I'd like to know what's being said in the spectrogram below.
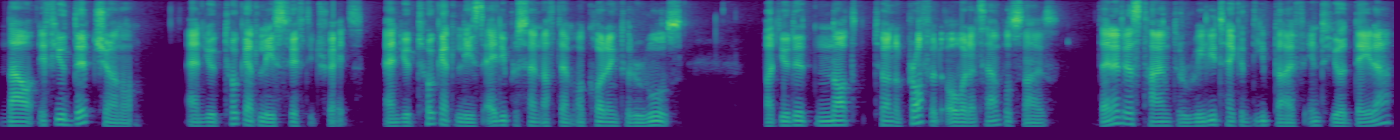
Now, if you did journal and you took at least 50 trades, and you took at least 80% of them according to the rules, but you did not turn a profit over that sample size, then it is time to really take a deep dive into your data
